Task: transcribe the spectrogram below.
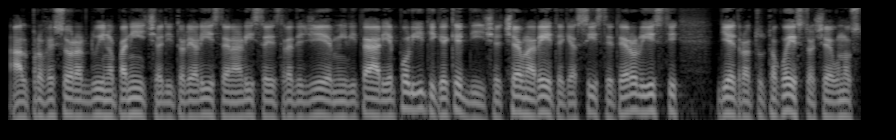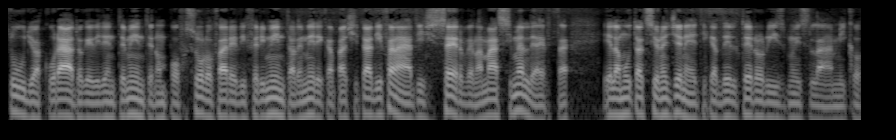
al professor Arduino Paniccia, editorialista e analista di strategie militari e politiche, che dice c'è una rete che assiste i terroristi, dietro a tutto questo c'è uno studio accurato che evidentemente non può solo fare riferimento alle mere capacità di fanatici, serve la massima allerta e la mutazione genetica del terrorismo islamico.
